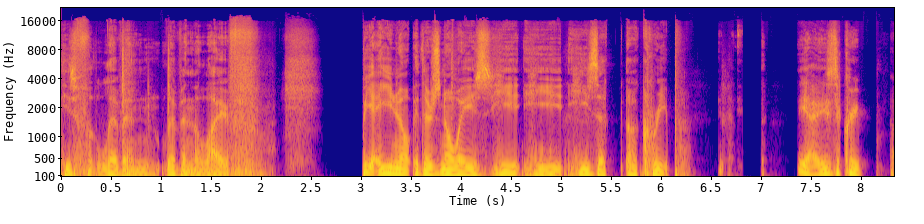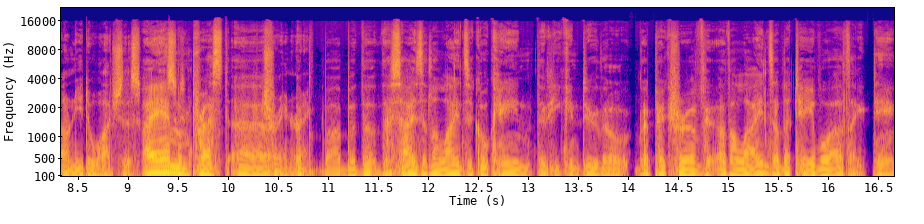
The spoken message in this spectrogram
he's living living the life. But yeah, you know, there's no ways he he he's a, a creep. Yeah, he's a creep. I don't need to watch this. I am impressed. Uh, Train wreck. uh, but the the size of the lines of cocaine that he can do though. The picture of of the lines on the table, I was like, dang,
